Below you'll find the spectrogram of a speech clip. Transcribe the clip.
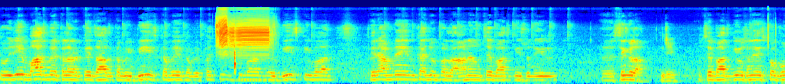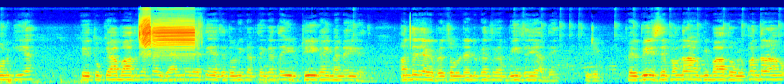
तो ये बाद में क्लर्क के साथ कभी बीस कभी कभी पच्चीस की बात कभी बीस की बात। फिर हमने इनका जो प्रधान है उनसे बात की सुनील सिंगला। ਜੀ उससे बात की उसने इसको फ़ोन किया कि तू क्या बात करता है? शहर में रहते हैं ऐसे थोड़ी करते कहते ही ठीक है मैं नहीं लेता। अंदर जाके फिर सुपरटेंडेंट कहते बीस हज़ार दे। ਜੀ फिर बीस से पंद्रह की बात होगी। पंद्रह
